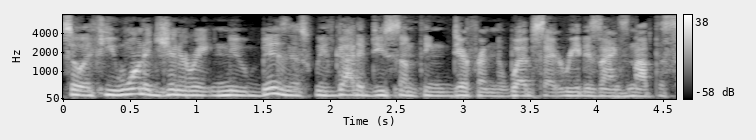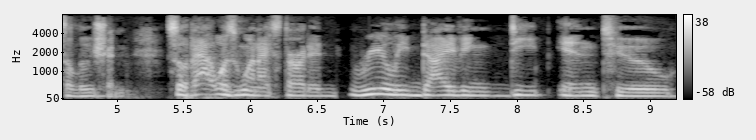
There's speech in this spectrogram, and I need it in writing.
So if you want to generate new business, we've got to do something different. The website redesign is not the solution. So that was when I started really diving deep into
